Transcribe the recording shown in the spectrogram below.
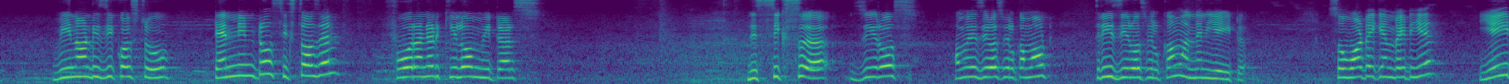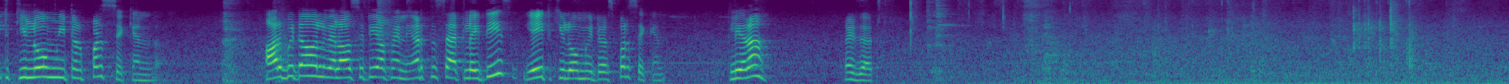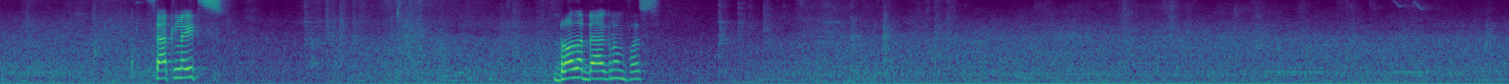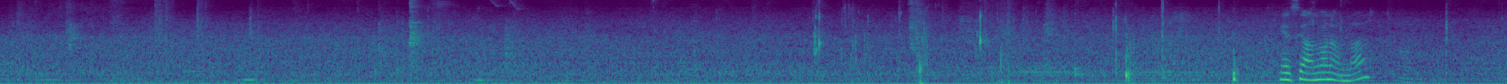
V naught is equals to 10 into 6400 kilometers. This 6 uh, zeros how many zeros will come out? 3 zeros will come and then 8 so what i can write here? 8 kilometer per second. Orbital velocity of an earth satellite is 8 kilometers per second. Clear huh? write that satellites. Draw the diagram first. AC ఆన్లోనే ఉందా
